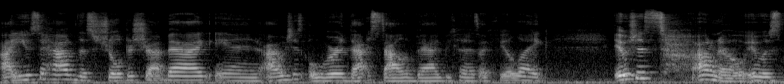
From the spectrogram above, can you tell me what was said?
I used to have this shoulder strap bag and I was just over that style of bag because I feel like it was just, I don't know, it was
